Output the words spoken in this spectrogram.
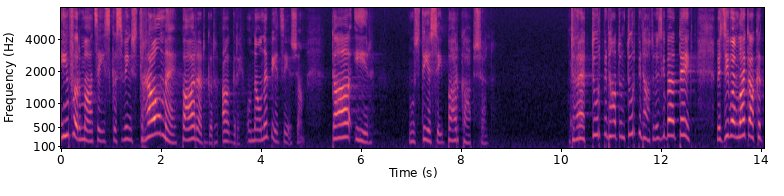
informācijas, kas viņus traumē pāragri agri un nav nepieciešama, tā ir mūsu tiesību pārkāpšana. Un tā varētu turpināt un turpināt. Un es gribētu teikt, mēs dzīvojam laikā, kad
